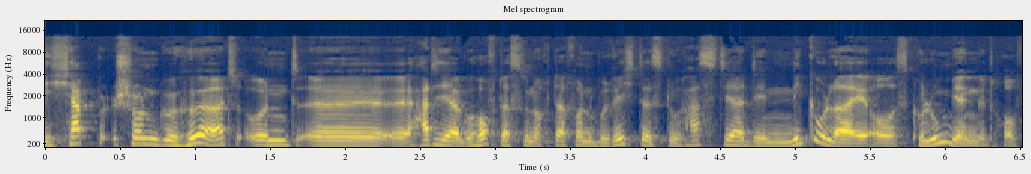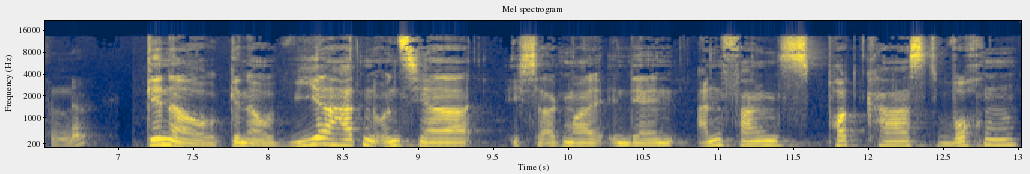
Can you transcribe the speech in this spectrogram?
Ich habe schon gehört und äh, hatte ja gehofft, dass du noch davon berichtest. Du hast ja den Nikolai aus Kolumbien getroffen, ne? Genau, genau. Wir hatten uns ja, ich sag mal, in den Anfangs-Podcast-Wochen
